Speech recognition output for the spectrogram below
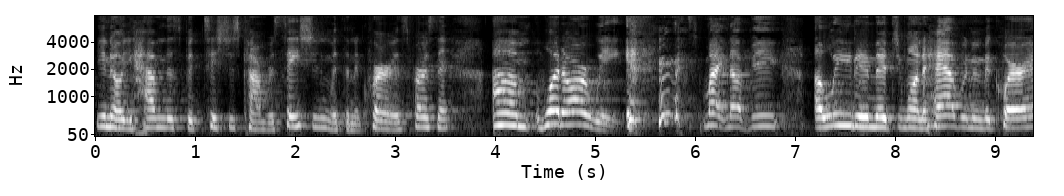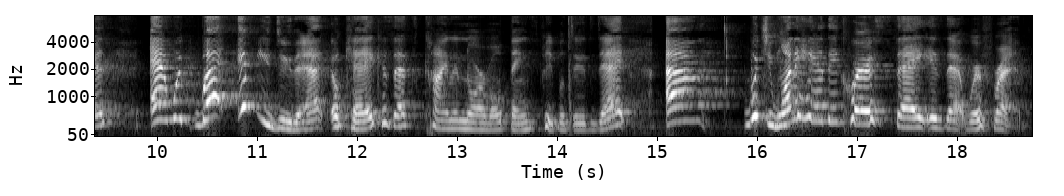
you know, you're having this fictitious conversation with an Aquarius person, um, what are we? this might not be a lead in that you want to have with an Aquarius. And with, but if you do that, okay, because that's kind of normal things people do today. Um, what you want to hear the Aquarius say is that we're friends.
